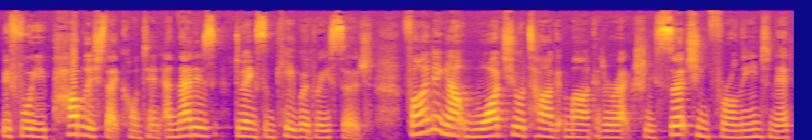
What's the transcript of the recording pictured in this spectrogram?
before you publish that content, and that is doing some keyword research. Finding out what your target market are actually searching for on the internet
